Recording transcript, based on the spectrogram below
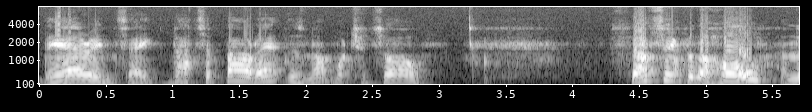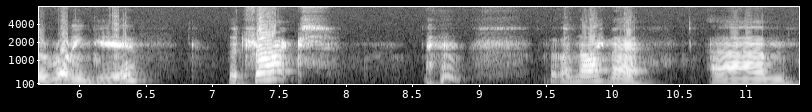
the air intake that's about it. There's not much at all. So that's it for the hull and the running gear. The tracks bit of a nightmare. Um,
